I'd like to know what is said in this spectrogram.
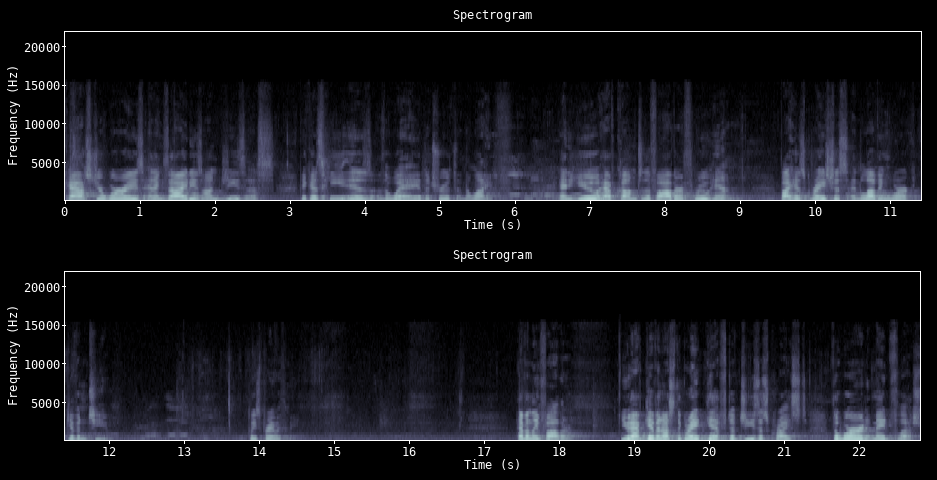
Cast your worries and anxieties on Jesus because he is the way, the truth, and the life. And you have come to the Father through him by his gracious and loving work given to you. Please pray with me. Heavenly Father, you have given us the great gift of Jesus Christ, the Word made flesh,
